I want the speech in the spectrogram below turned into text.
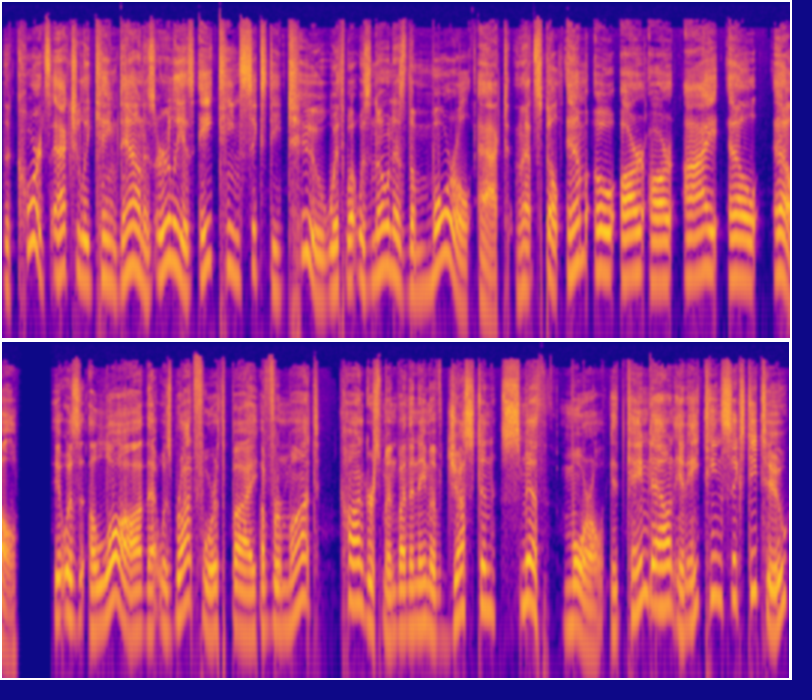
the courts actually came down as early as 1862 with what was known as the Morrill Act, and that's spelled M O R R I L L. It was a law that was brought forth by a Vermont congressman by the name of Justin Smith Morrill. It came down in 1862.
